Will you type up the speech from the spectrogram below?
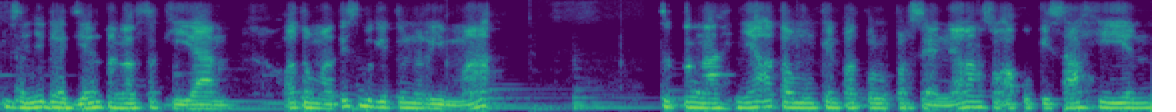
misalnya gajian tanggal sekian otomatis begitu nerima setengahnya atau mungkin 40 persennya langsung aku pisahin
